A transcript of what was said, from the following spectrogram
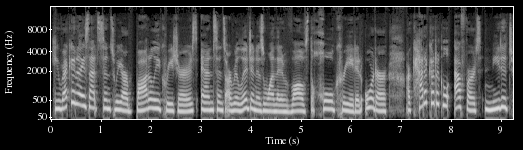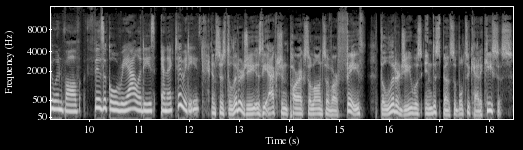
he recognized that since we are bodily creatures and since our religion is one that involves the whole created order, our catechetical efforts needed to involve physical realities and activities. And since the liturgy is the action par excellence of our faith, the liturgy was indispensable to catechesis.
